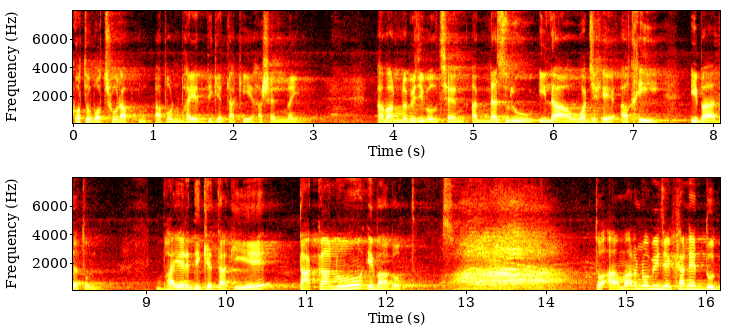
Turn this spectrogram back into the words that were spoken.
কত বছর আপ- আপন ভাইয়ের দিকে তাকিয়ে হাসেন নাই। আমার নবীজি বলছেন নজরু ইলা ওয়াজহে আখি ইবাদতুন। ভাইয়ের দিকে তাকিয়ে তাকানো ইবাদত। তো আমার নবী যেখানে দুধ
